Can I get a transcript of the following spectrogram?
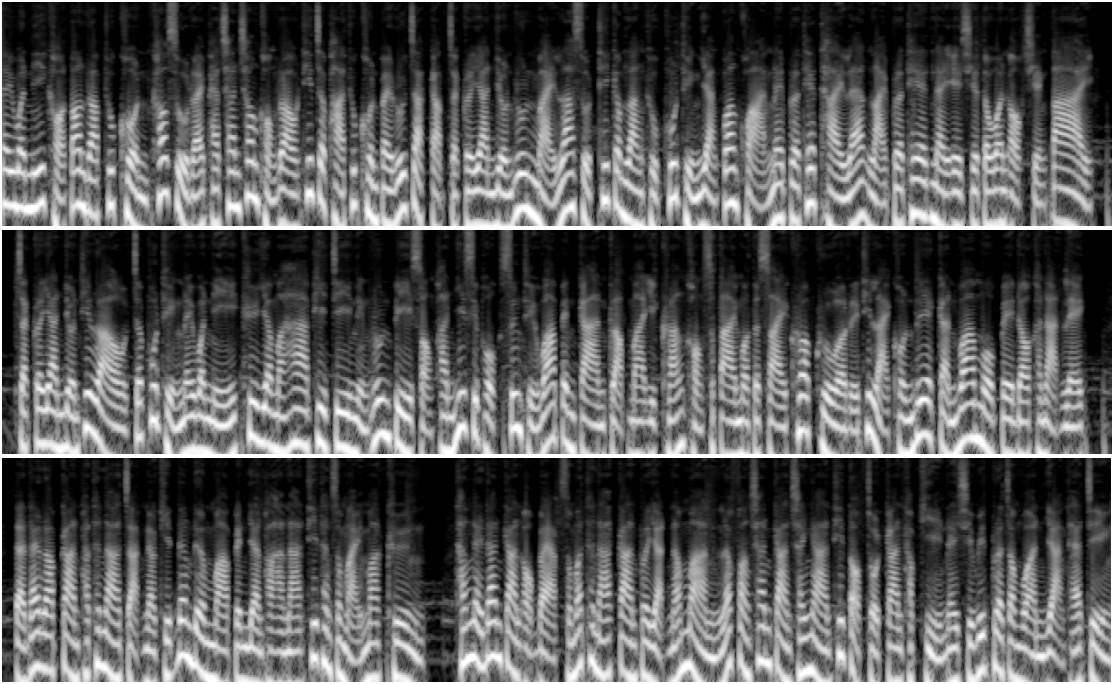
ในวันนี้ขอต้อนรับทุกคนเข้าสู่ไรแพชชั่นช่องของเราที่จะพาทุกคนไปรู้จักกับจักรยานยนต์รุ่นใหม่ล่าสุดที่กำลังถูกพูดถึงอย่างกว้างขวางในประเทศไทยและหลายประเทศในเอเชียตะวันออกเฉียงใต้ จักรยานยนต์ที่เราจะพูดถึงในวันนี้คือ Yamaha PG 1 รุ่นปี 2026 ซึ่งถือว่าเป็นการกลับมาอีกครั้งของสไตล์มอเตอร์ไซค์ครอบครัวหรือที่หลายคนเรียกกันว่าโมเปดอขนาดเล็ก แต่ได้รับการพัฒนาจากแนวคิดดั้งเดิมมาเป็นยานพาหนะที่ทันสมัยมากขึ้น ทั้งในด้านการออกแบบสมรรถนะการประหยัดน้ำมัน และฟังก์ชันการใช้งานที่ตอบโจทย์การขับขี่ในชีวิตประจำวันอย่างแท้จริง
